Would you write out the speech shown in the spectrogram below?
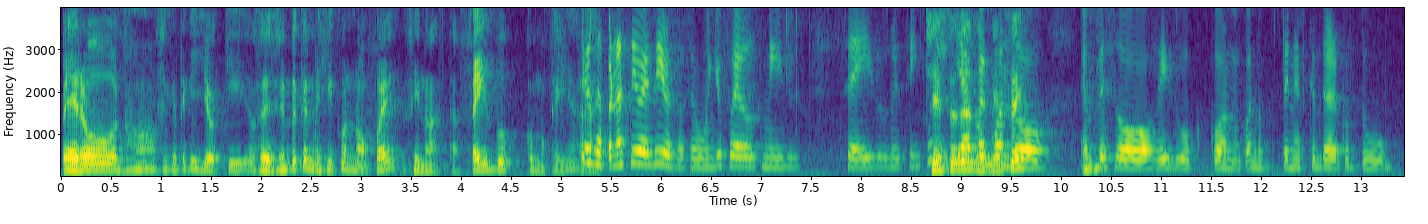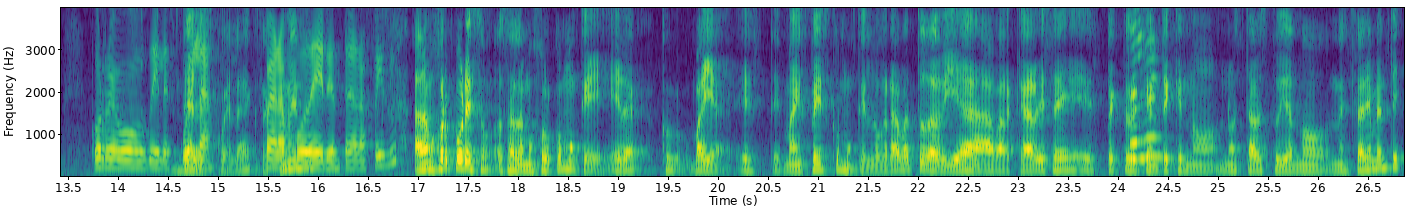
Pero no, fíjate que yo aquí, o sea, yo siento que en México no fue, sino hasta Facebook como que ya... Sí, o sea, apenas te iba a decir, o sea, según yo fue 2006, 2005. Sí, y ya fue cuando empezó Facebook con cuando tenías que entrar con tu correo de la escuela, para poder entrar a Facebook. A lo mejor por eso, o sea, a lo mejor como que era, vaya, este, MySpace como que lograba todavía abarcar ese espectro de gente que no, no estaba estudiando necesariamente,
